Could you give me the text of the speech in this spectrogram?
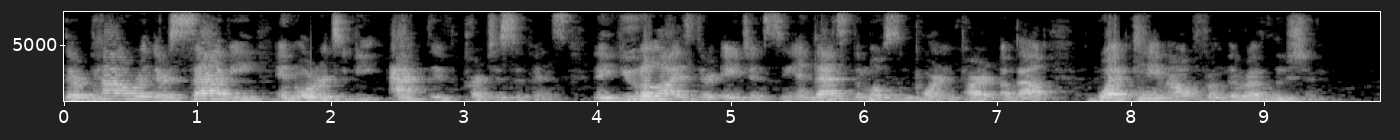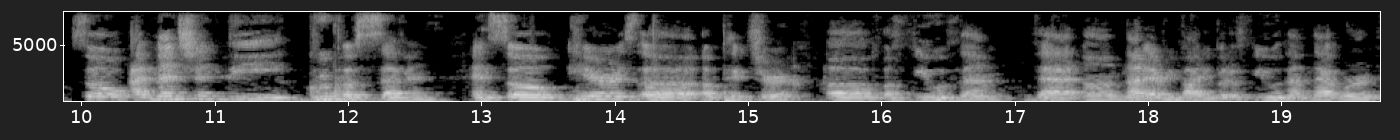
their power, their savvy in order to be active participants. They utilize their agency, and that's the most important part about what came out from the revolution. So I mentioned the group of seven. And so here's a, a picture of a few of them that, um, not everybody, but a few of them that were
